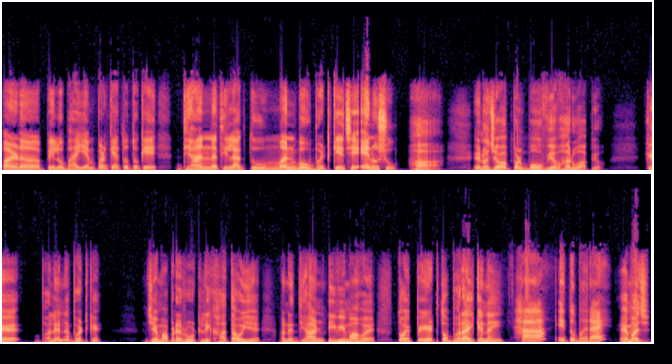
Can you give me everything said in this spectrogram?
પણ પેલો ભાઈ એમ પણ કહેતો હતો કે ધ્યાન નથી લાગતું મન બહુ ભટકે છે એનું શું? હા એનો જવાબ પણ બહુ વ્યવહારુ આપ્યો કે ભલે ને ભટકે જેમ આપણે રોટલી ખાતા હોઈએ અને ધ્યાન ટીવીમાં હોય તોય પેટ તો ભરાય કે નહીં? હા એ તો ભરાય. એમ જ.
